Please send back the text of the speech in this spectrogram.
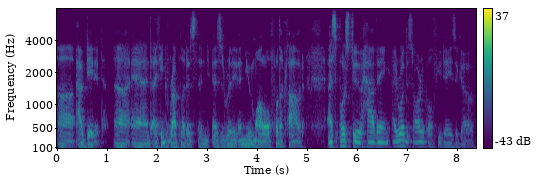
uh, outdated. Uh, and I think Replit is the, is really the new model for the cloud, as opposed to having. I wrote this article a few days ago.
